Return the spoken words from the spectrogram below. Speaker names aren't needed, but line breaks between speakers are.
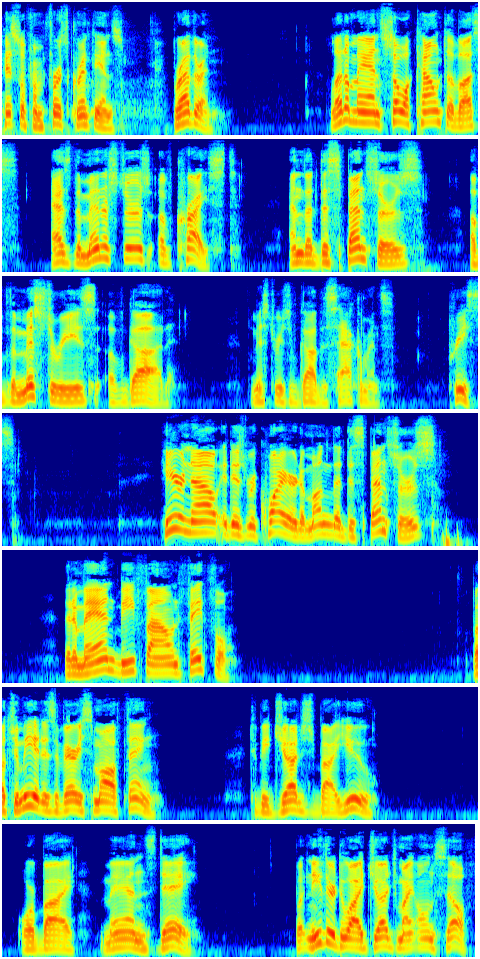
Epistle from 1 Corinthians. Brethren, let a man so account of us as the ministers of Christ and the dispensers of the mysteries of God. Mysteries of God, the sacraments, priests. Here now it is required among the dispensers that a man be found faithful. But to me it is a very small thing to be judged by you or by man's day. But neither do I judge my own self,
